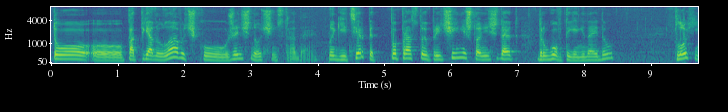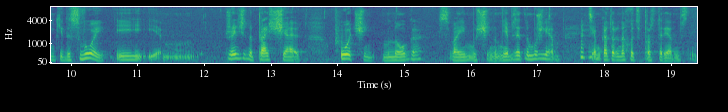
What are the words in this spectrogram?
то под пьяную лавочку женщина очень страдает. Многие терпят по простой причине, что они считают, другого-то я не найду, плохенький, да свой. И, и женщины прощают очень много своим мужчинам, не обязательно мужьям тем, которые находятся просто рядом с ними.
